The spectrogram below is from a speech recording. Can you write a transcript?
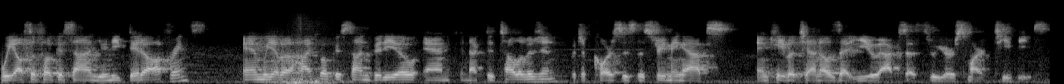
We also focus on unique data offerings, and we have a high focus on video and connected television, which of course is the streaming apps and cable channels that you access through your smart TVs.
